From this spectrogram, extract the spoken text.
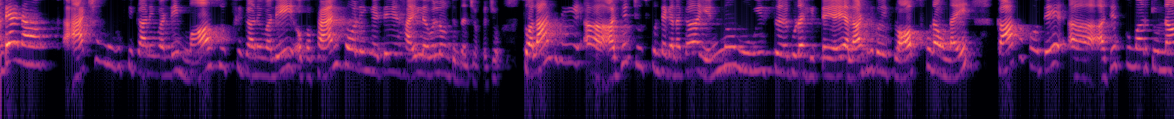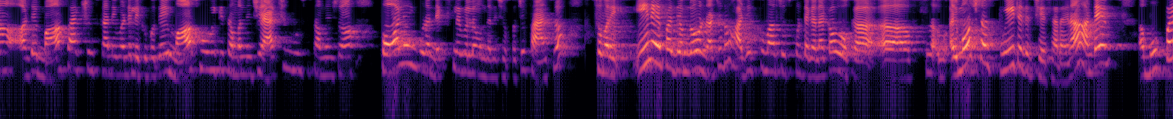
అంటే ఆయన యాక్షన్ మూవీస్కి కానివ్వండి మాస్ లుక్స్కి కానివ్వండి ఒక ఫ్యాన్ ఫాలోయింగ్ అయితే హై లెవెల్లో ఉంటుందని చెప్పొచ్చు. సో అలాంటిది అజిత్ చూసుకుంటే గనక ఎన్నో మూవీస్ కూడా హిట్ అయ్యాయి. అలాంటివి కొన్ని ఫ్లాప్స్ కూడా ఉన్నాయి. కాకపోతే అజిత్ కుమార్కి ఉన్న అంటే మాస్ యాక్షన్స్ కానివ్వండి లేకపోతే మాస్ మూవీకి సంబంధించి యాక్షన్ మూవీస్కి సంబంధించిన ఫాలోయింగ్ కూడా నెక్స్ట్ లెవెల్లో ఉందని చెప్పొచ్చు ఫ్యాన్స్లో. సో మరి ఈ నేపథ్యంలో నటుడు అజిత్ కుమార్ చూసుకుంటే గనక ఒక ఎమోషనల్ ట్వీట్ అయితే చేశారు ఆయన. అంటే ముప్పై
